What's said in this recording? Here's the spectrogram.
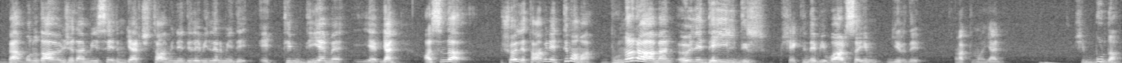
ben bunu daha önceden bilseydim, gerçi tahmin edilebilir miydi, ettim diyeme, yani aslında şöyle tahmin ettim ama buna rağmen öyle değildir şeklinde bir varsayım girdi aklıma. Yani şimdi burada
